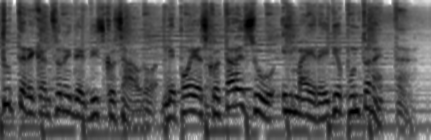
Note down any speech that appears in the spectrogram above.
Tutte le canzoni del Discosauro le puoi ascoltare su imyradio.net.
